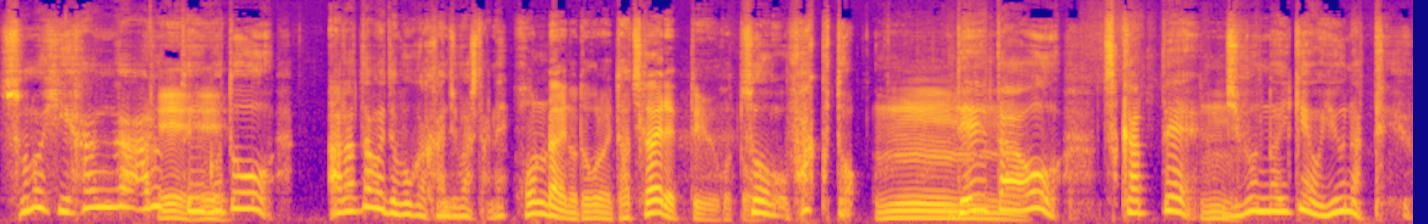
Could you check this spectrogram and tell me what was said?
その批判があるっていうことを改めて僕は感じましたね。本来のところに立ち返れっていうこと。そう、ファクト。データを使って自分の意見を言うなっていう。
